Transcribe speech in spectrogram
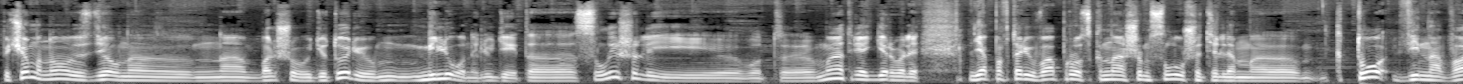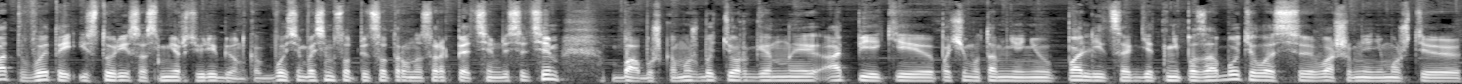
Причем оно сделано на большую аудиторию, миллионы людей это слышали, и вот э, мы отреагировали. Я повторю вопрос к нашим слушателям. Э, кто виноват в этой истории со смертью ребенка? 8 800 500 ровно 45 77. Бабушка, может быть, органы опеки, почему-то мнению полиция где-то не позаботилась. Ваше мнение можете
